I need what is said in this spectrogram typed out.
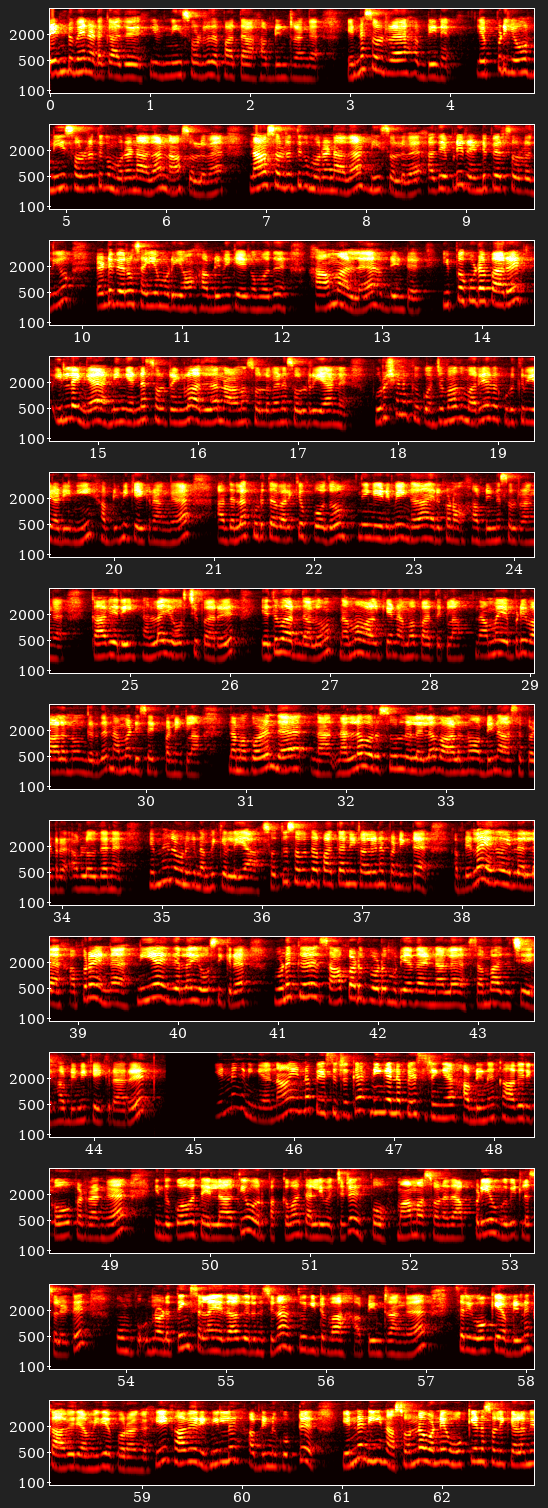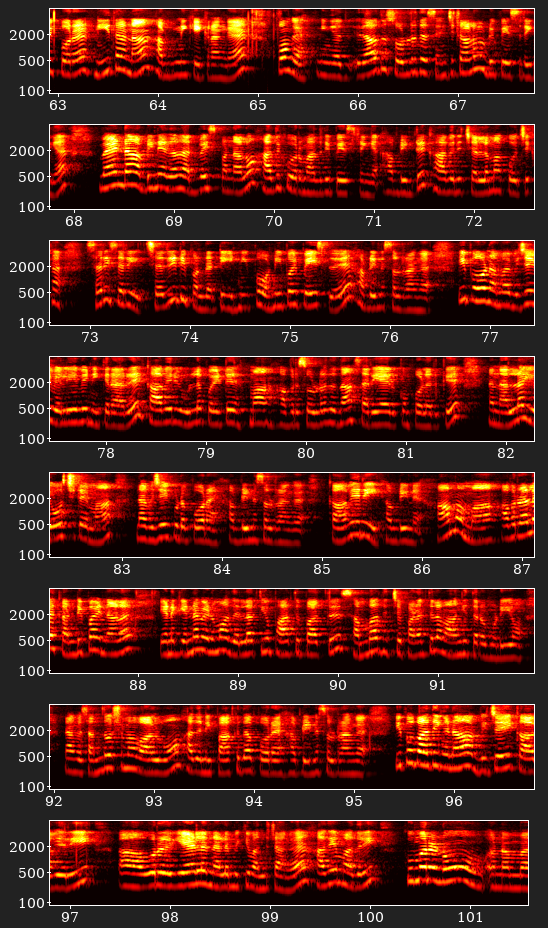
ரெண்டுமே நடக்காது. நீ சொல்கிறத பார்த்தா அப்படின்றாங்க. என்ன சொல்கிற அப்படின்னு. எப்படியும் நீ சொல்கிறதுக்கு முரணாக தான் நான் சொல்லுவேன். நான் சொல்கிறதுக்கு முரணாக தான் நீ சொல்லுவ. அது எப்படி ரெண்டு பேர் சொல்கிறதையும் ரெண்டு பேரும் செய்ய முடியும் அப்படின்னு கேட்கும்போது ஆமாம் இல்லை அப்படின்ட்டு. இப்போ கூட பாரு இல்லைங்க. நீங்கள் என்ன சொல்கிறீங்களோ அதுதான் நானும் சொல்லுவேன்னு சொல்கிறியான்னு புருஷனுக்கு கொஞ்சமாவது மரியாதை கொடுக்குறியாடி நீ? அப்படின்னு கேட்குறாங்க அதெல்லாம் கொடுத்த வரைக்கும் போதும். நீங்கள் இனிமேல் இங்கே தான் இருக்கணும் அப்படின்னு சொல்கிறாங்க காவேரி நல்லா யோசிச்சு பாரு. எதுவாக இருந்தாலும் நம்ம வாழ்க்கையை நம்ம பார்த்துக்கலாம் நம்ம எப்படி வாழணுங்கிறத நம்ம டிசைட் பண்ணிக்கலாம். நம்ம குழந்தை ந- நல்ல ஒரு சூழ்நிலையில் வாழணும் அப்படின்னு ஆசைப்படுற அவ்வளவுதானே? என் மேல உனக்கு நம்பிக்கை இல்லையா? சொத்து சொத்தை பார்த்தா நீ கல்யாணம் பண்ணிக்கிட்டேன் அப்படிலாம் எதுவும் இல்லைல்ல. அப்புறம் என்ன? நீ ஏன் இதெல்லாம் யோசிக்கிற? உனக்கு சாப்பாடு போட முடியாதா என்னால? சம்பாதிச்சு அப்படின்னு கேட்குறாரு என்னங்க நீங்கள் நான் என்ன பேசிட்டு இருக்கேன் என்ன பேசுறீங்க? அப்படின்னு காவேரி கோவப்படுறாங்க. இந்த கோவத்தை எல்லாத்தையும் ஒரு பக்கமாக தள்ளி வச்சுட்டு போ மாமா சொன்னதை அப்படியே உங்கள் வீட்டில் சொல்லிட்டு உன் உன்னோட திங்ஸ் எல்லாம் ஏதாவது இருந்துச்சுன்னா தூக்கிட்டு வா அப்படின்றாங்க. சரி ஓகே அப்படின்னு காவேரி அமைதியாக போகிறாங்க ஏ காவேரி நில்லு அப்படின்னு கூப்பிட்டு என்ன நீ? நான் சொன்ன உடனே ஓகேன்னு சொல்லி கிளம்பி போற? நீதானா? அப்படின்னு கேட்குறாங்க போங்க நீங்கள் ஏதாவது சொல்கிறத செஞ்சுட்டாலும் இப்படி பேசுகிறீங்க வேண்டாம் அப்படின்னு ஏதாவது அட்வைஸ் பண்ணாலும் அதுக்கு ஒரு மாதிரி பேசுகிறீங்க அப்படின்ட்டு காவேரி செல்லமாக கோச்சுக்க சரி சரி சரிடி பொண்டாட்டி நீ போ நீ போய் போய் பேசு அப்படின்னு சொல்கிறாங்க இப்போ நம்ம விஜய் வெளியவே நிற்கிறாரு காவேரி உள்ளே போயிட்டு மா அவர் சொல்கிறது தான் சரியாக இருக்கும் போல இருக்கு. நான் நல்லா யோசிச்சிட்டேம்மா. நான் விஜய் கூட போகிறேன் அப்படின்னு சொல்கிறாங்க காவேரி அப்படின்னு. ஆமாம்மா. அவரால் கண்டிப்பாக என்னால் எனக்கு என்ன வேணுமோ அது எல்லாத்தையும் பார்த்து பார்த்து சம்பாதிச்ச பணத்தில் வாங்கி தர முடியும். நாங்கள் சந்தோஷமாக வாழ்வோம். அதை நீ பார்க்க தான் போகிற அப்படின்னு சொல்கிறாங்க இப்போ பார்த்தீங்கன்னா விஜய் காவேரி ஒரு ஏழை நிலைமைக்கு வந்துட்டாங்க. அதே மாதிரி குமரனும் நம்ம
